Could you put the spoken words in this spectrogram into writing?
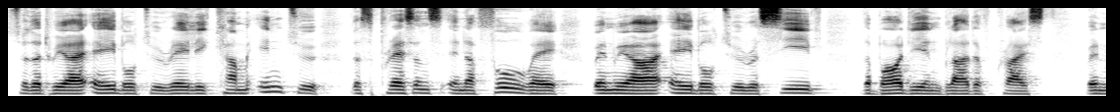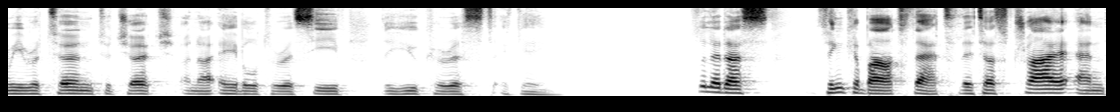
so that we are able to really come into this presence in a full way when we are able to receive the body and blood of Christ when we return to church and are able to receive the Eucharist again. So let us think about that. Let us try and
